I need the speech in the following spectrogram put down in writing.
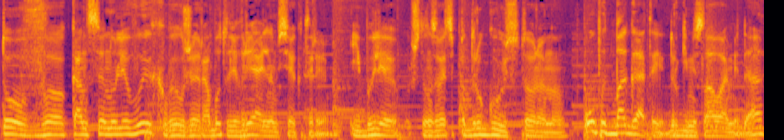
то в конце нулевых вы уже работали в реальном секторе и были, что называется, по другую сторону. Опыт богатый, другими словами, да.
